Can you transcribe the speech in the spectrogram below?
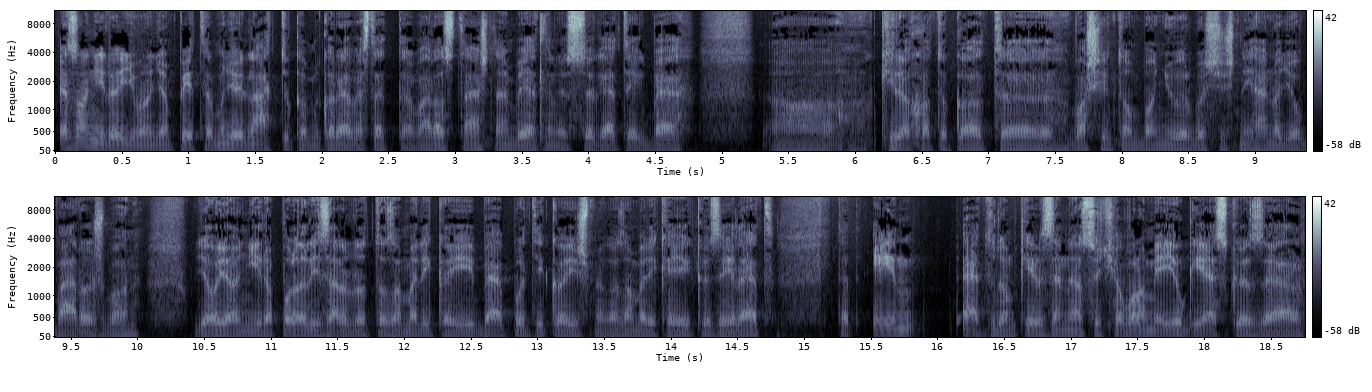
ez annyira így van, hogy a Péter mondja, hogy láttuk, amikor elvesztette a választást, nem véletlenül szögelték be a kirakatokat Washingtonban, New Yorkban és néhány nagyobb városban. Ugye olyannyira polarizálódott az amerikai belpolitika is, meg az amerikai közélet. Tehát én el tudom képzelni azt, hogyha valamilyen jogi eszközzel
